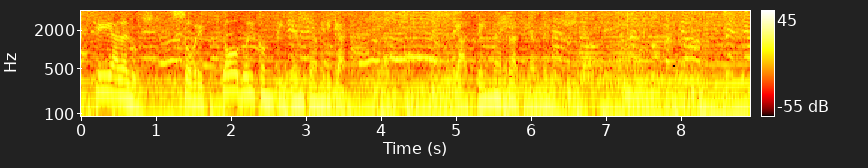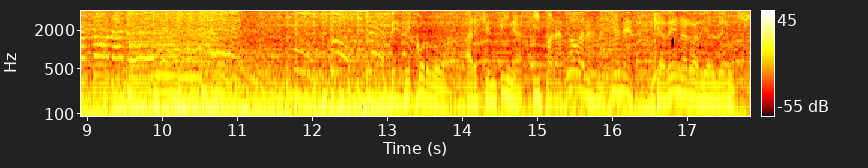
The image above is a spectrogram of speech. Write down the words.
Sea la luz sobre todo el continente americano. Cadena Radial de Luz. Córdoba, Argentina y para todas las naciones, Cadena Radial de Luz.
